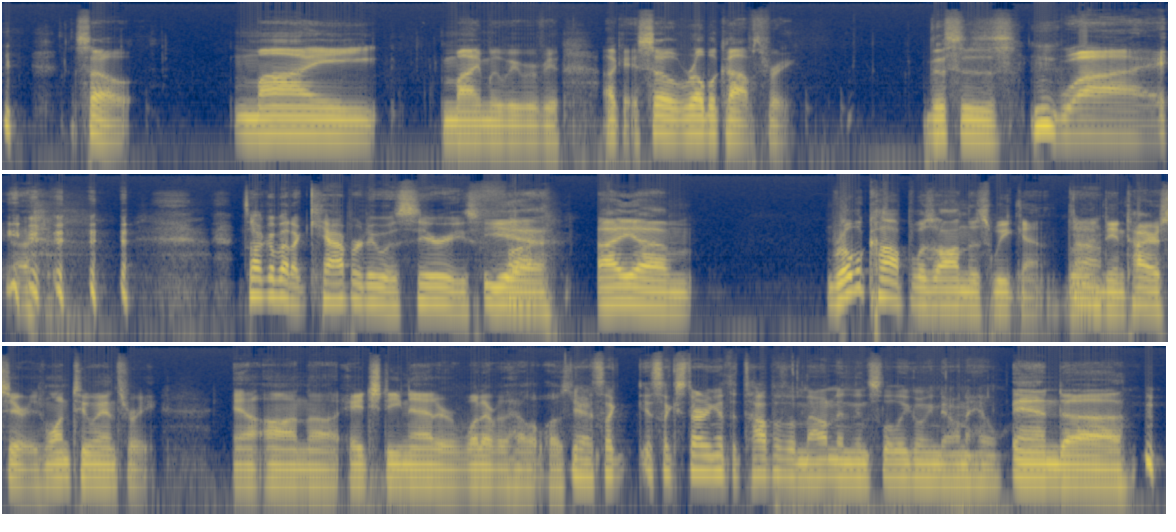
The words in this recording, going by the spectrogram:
So, my my movie review. Okay, so RoboCop three. This is Why? Talk about a capper to a series. yeah. Fuck. I um, RoboCop was on this weekend. The, Oh. the entire series, one, two, and three, uh, on uh, HDNet or whatever the hell it was. Yeah, it's like it's like starting at the top of a mountain and then slowly going down a hill. and uh,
